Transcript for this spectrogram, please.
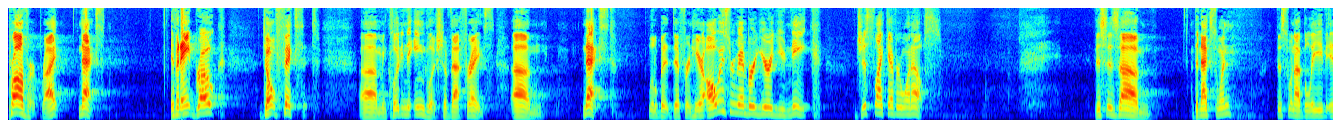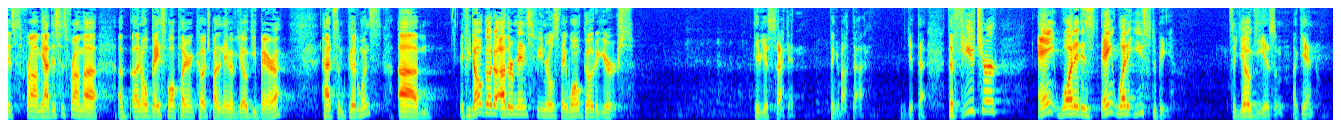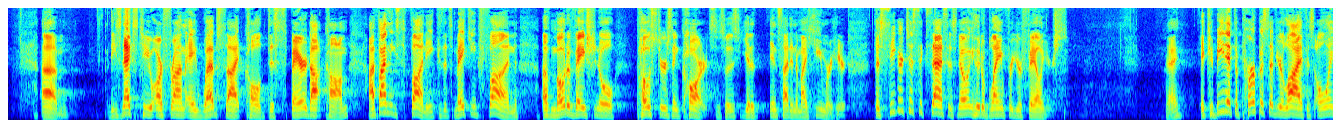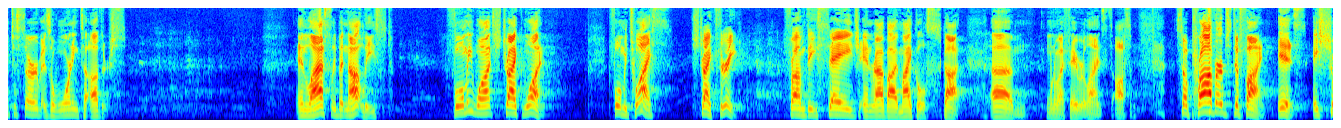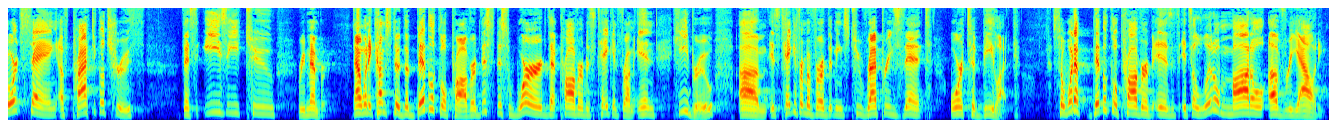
Proverb, right? Next. If it ain't broke, don't fix it um, including the English of that phrase. Um, next, a little bit different here. Always remember you're unique, just like everyone else. This is um, the next one. This one, I believe, is from, yeah, this is from a, a, an old baseball player and coach by the name of Yogi Berra. Had some good ones. Um, if you don't go to other men's funerals, they won't go to yours. Give you a second. Think about that. You get that. The future ain't what it is ain't what it used to be it's a yogiism again um, These next two are from a website called despair.com. I find these funny because it's making fun of motivational posters and cards. So you get an insight into my humor here. The secret to success is knowing who to blame for your failures. Okay? It could be that the purpose of your life is only to serve as a warning to others. And lastly, but not least, fool me once, strike one. Fool me twice, strike three. From the sage and Rabbi Michael Scott. Um, one of my favorite lines. It's awesome. So, Proverbs define is a short saying of practical truth that's easy to remember. Now, when it comes to the biblical proverb, this, this word that proverb is taken from in Hebrew um, is taken from a verb that means to represent or to be like. So, what a biblical proverb is, it's a little model of reality.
